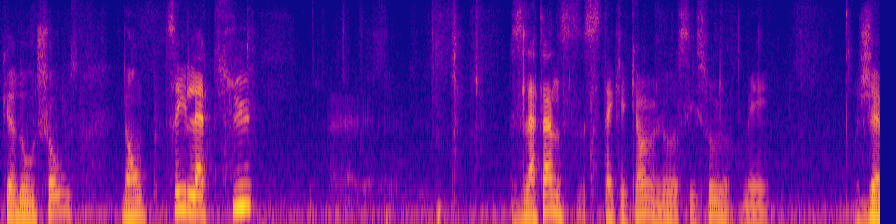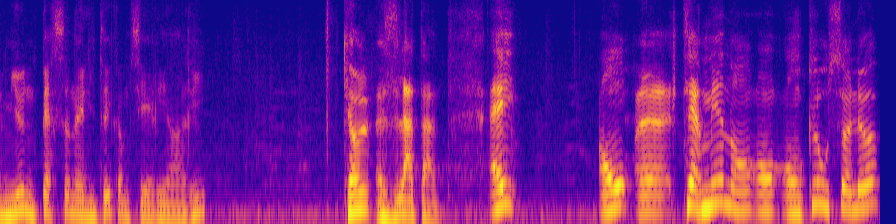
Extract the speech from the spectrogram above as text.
que d'autres choses. Donc, tu sais, là-dessus, Zlatan, c'était quelqu'un, là, c'est sûr, mais j'aime mieux une personnalité comme Thierry Henry qu'un Zlatan. Hey, on euh, termine, on, close ça là.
